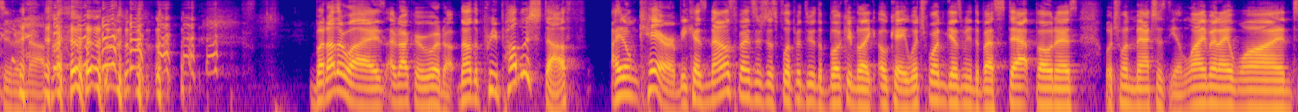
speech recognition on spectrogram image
soon enough. but otherwise, I'm not gonna ruin it up. Now, the pre-published stuff, I don't care because now Spencer's just flipping through the book and be like, okay, which one gives me the best stat bonus? Which one matches the alignment I want?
